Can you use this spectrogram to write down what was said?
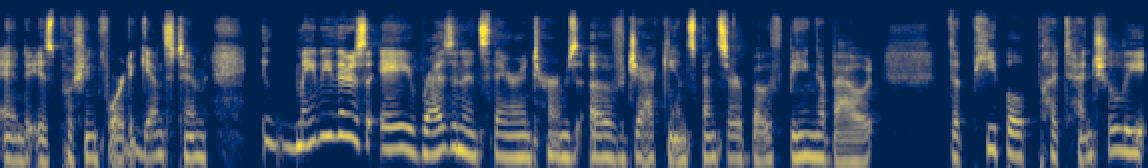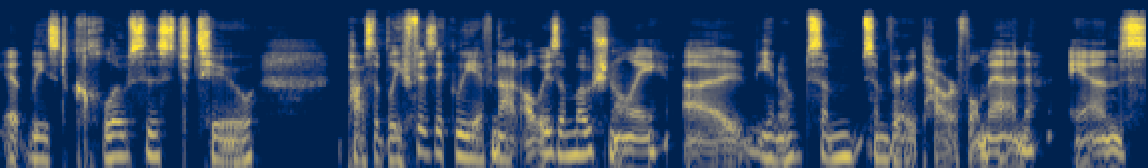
and is pushing forward against him. Maybe there's a resonance there in terms of Jackie and Spencer both being about about the people potentially at least closest to possibly physically, if not always emotionally. Uh, you know, some some very powerful men, and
